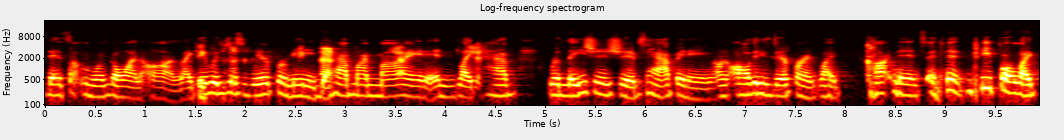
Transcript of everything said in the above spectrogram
that something was going on. Like it was just weird for me to have my mind and like have relationships happening on all these different like continents and then people like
